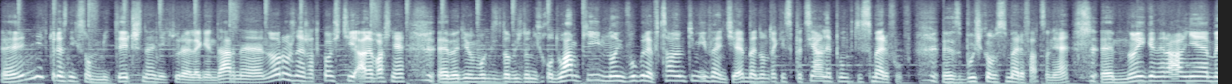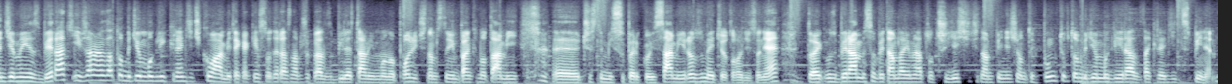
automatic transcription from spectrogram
E, Niektóre z nich są mityczne, niektóre legendarne, no różne rzadkości, ale właśnie będziemy mogli zdobyć do nich odłamki. No i w ogóle w całym tym evencie będą takie specjalne punkty smurfów z buźką smurfa, co nie? No i generalnie będziemy je zbierać i w zamian za to będziemy mogli kręcić kołami, tak jak jest to teraz na przykład z biletami Monopoly, czy tam z tymi banknotami, czy z tymi supercoinsami, rozumiecie o co chodzi, co nie? To jak uzbieramy sobie tam, dajmy na to 30 czy tam 50 tych punktów, to będziemy mogli raz zakręcić spinem.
